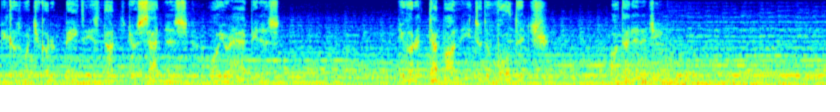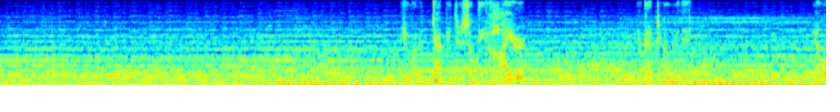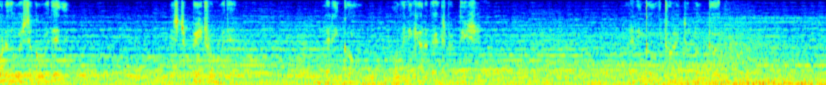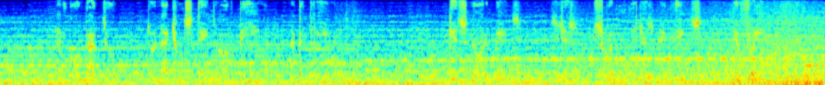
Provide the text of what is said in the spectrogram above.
Because what you're going to paint is not your sadness or your happiness. You're going to tap on into the voltage of that energy. If you want to tap into something higher, got to go within. And one of the ways to go within is to paint from within. Letting go of any kind of expectation. Letting go of trying to look good. Letting go back to, to a natural state of being like a three-year-old. Kids know how to paint. They just scribble, they just make things. They're free.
